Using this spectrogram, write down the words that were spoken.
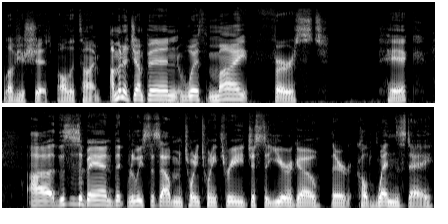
Love your shit all the time. I'm gonna jump in with my first pick. Uh, this is a band that released this album in 2023, just a year ago. They're called Wednesday.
